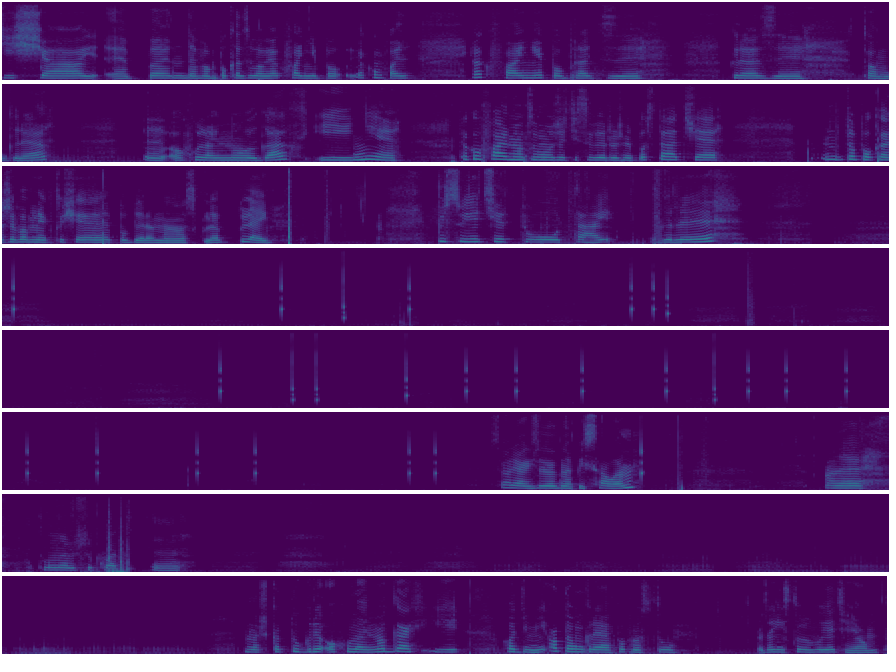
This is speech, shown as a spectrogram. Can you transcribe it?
Dzisiaj e, będę Wam pokazywał, jak fajnie, po, jaką fajnie, jak fajnie pobrać z grę z tą grę y, o hulajnogach i nie taką fajną, co możecie sobie różne postacie. No to pokażę Wam, jak to się pobiera na sklep Play. Wpisujecie tutaj gry. Sorry, jak źle napisałem. Ale tu na przykład. Y, na przykład tu gry o hulajnogach i chodzi mi o tą grę, po prostu zainstalujecie ją,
